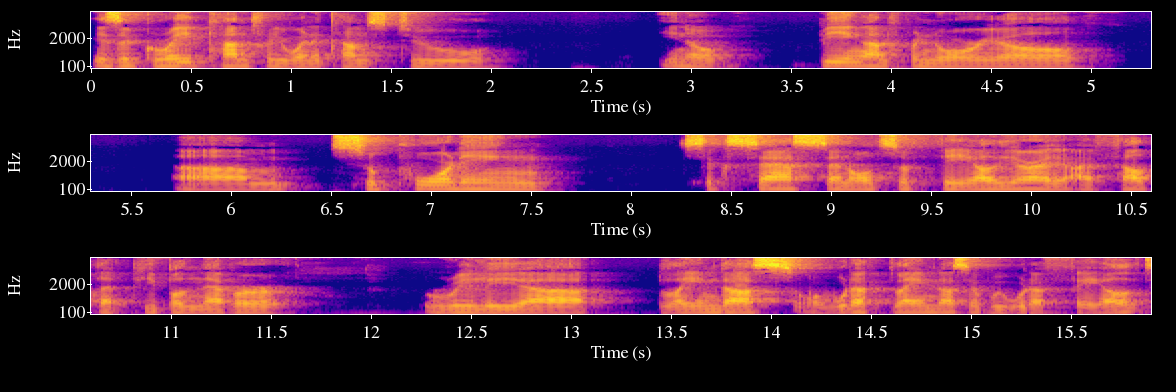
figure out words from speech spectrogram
is a great country when it comes to, you know, being entrepreneurial, um, supporting success and also failure. I, I, felt that people never really uh, blamed us or would have blamed us if we would have failed.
